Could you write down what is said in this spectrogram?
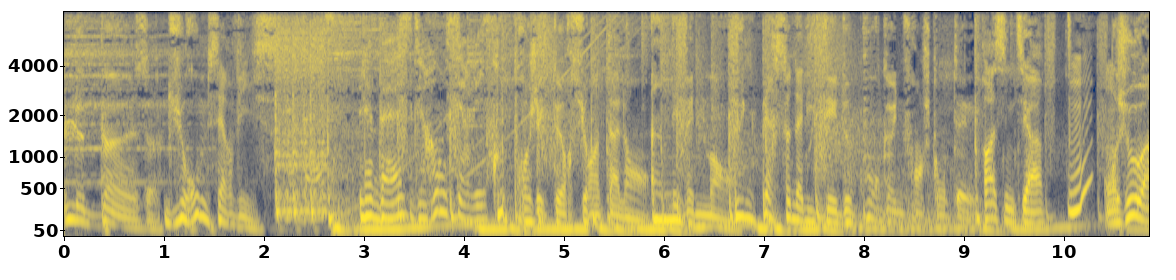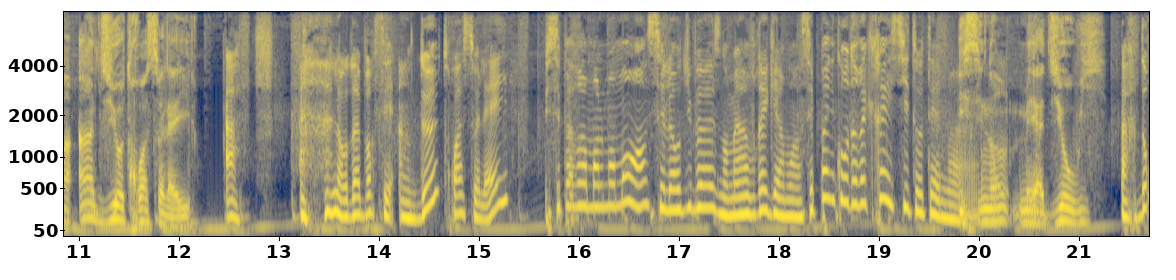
Le buzz du room service. Le buzz du room service. Coup de projecteur sur un talent, un événement, une personnalité de Bourgogne-Franche-Comté. Oh Cynthia, on joue à un duo 3 soleils. Ah, alors d'abord c'est un 2, 3 soleils. Puis c'est pas vraiment le moment, hein, c'est l'heure du buzz. Non mais un vrai gamin, c'est pas une cour de récré ici, Totem. Et sinon, mais à duo oui. Pardon?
